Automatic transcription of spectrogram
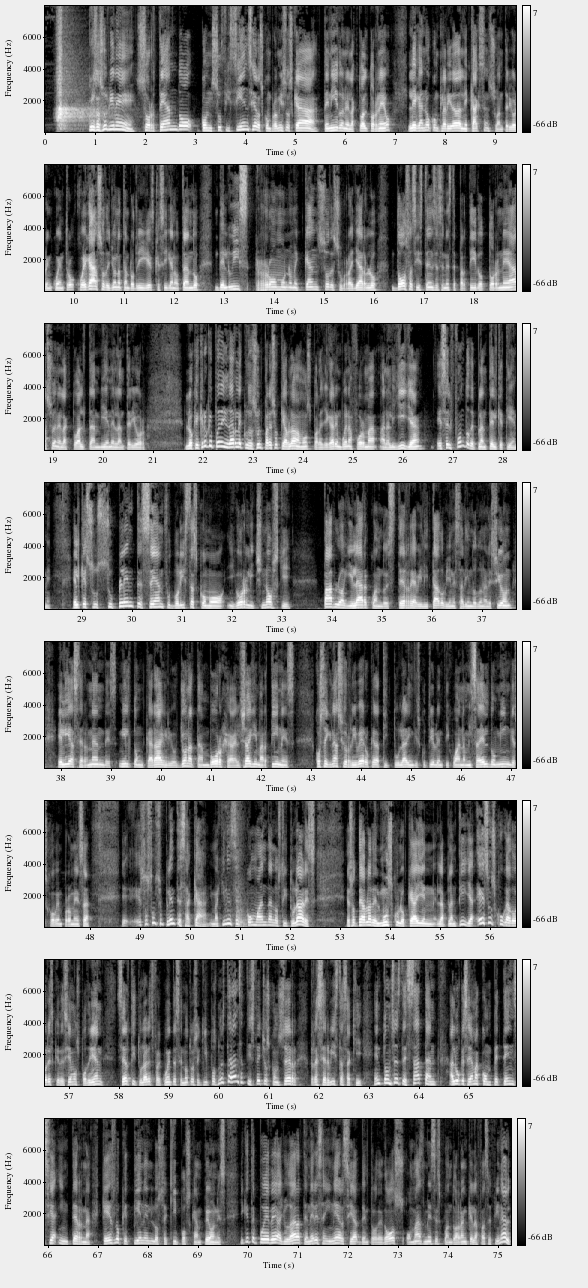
Cruz Azul viene sorteando con suficiencia los compromisos que ha tenido en el actual torneo. Le ganó con claridad al Necaxa en su anterior encuentro. Juegazo de Jonathan Rodríguez que sigue anotando. De Luis Romo, no me canso de subrayarlo. Dos asistencias en este partido. Torneazo en el actual, también el anterior. Lo que creo que puede ayudarle a Cruz Azul para eso que hablábamos, para llegar en buena forma a la liguilla, es el fondo de plantel que tiene. El que sus suplentes sean futbolistas como Igor Lichnowsky, Pablo Aguilar cuando esté rehabilitado, viene saliendo de una lesión, Elías Hernández, Milton Caraglio, Jonathan Borja, el Shaggy Martínez, José Ignacio Rivero, que era titular indiscutible en Tijuana, Misael Domínguez, joven promesa. Eh, esos son suplentes acá. Imagínense cómo andan los titulares. Eso te habla del músculo que hay en la plantilla. Esos jugadores que decíamos podrían ser titulares frecuentes en otros equipos no estarán satisfechos con ser reservistas aquí. Entonces desatan algo que se llama competencia interna, que es lo que tienen los equipos campeones y que te puede ayudar a tener esa inercia dentro de dos o más meses cuando arranque la fase final.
